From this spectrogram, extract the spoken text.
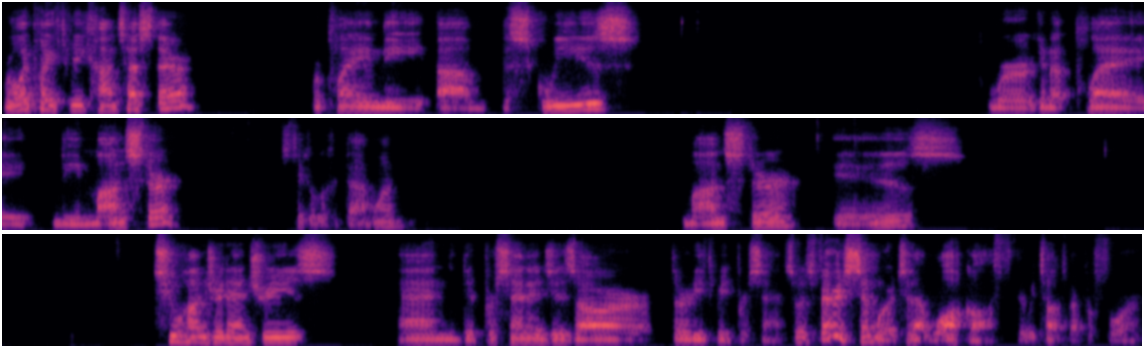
We're only playing three contests there. We're playing the um, the squeeze. We're going to play the monster. Let's take a look at that one. Monster is 200 entries and the percentages are 33%. So it's very similar to that walk-off that we talked about before.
